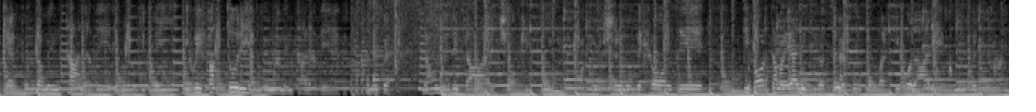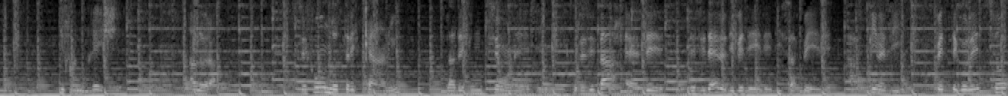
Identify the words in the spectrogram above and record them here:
che è fondamentale avere, uno di quei, di quei fattori che è fondamentale avere, perché comunque la curiosità è ciò che ti fa conoscere nuove cose, ti porta magari in situazioni anche un po' particolari che comunque ti fanno, ti fanno crescere. Allora, secondo Treccani, la definizione di curiosità è de- desiderio di vedere, di sapere, a fine di pettegolezzo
